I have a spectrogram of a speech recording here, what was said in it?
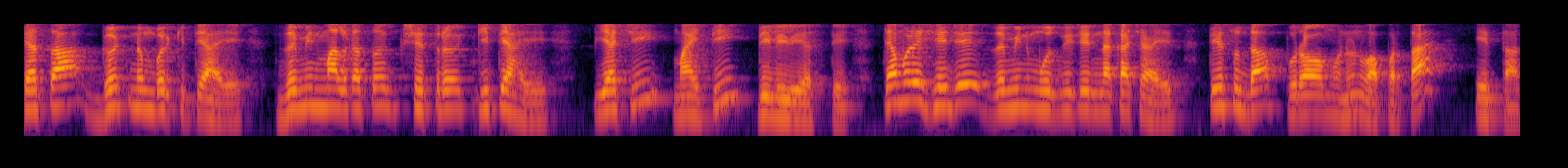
त्याचा गट नंबर किती आहे? जमीन मालकाचं क्षेत्र किती आहे? याची माहिती दिलेली असते. त्यामुळे हे जे जमीन मोजणीचे नकाशे आहेत ते सुद्धा पुरावा म्हणून वापरता येतात.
